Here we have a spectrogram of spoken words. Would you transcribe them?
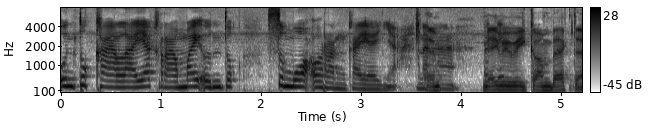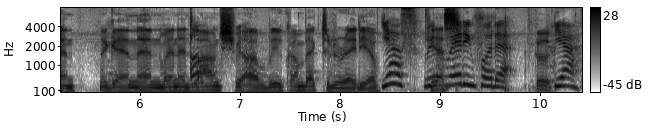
untuk kalayak ramai untuk semua orang kayaknya. And Nah, maybe we come back then again. And when it Oh. launch, uh, we'll come back to the radio. Yes, we're Yes. waiting for that. Good. Yeah.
